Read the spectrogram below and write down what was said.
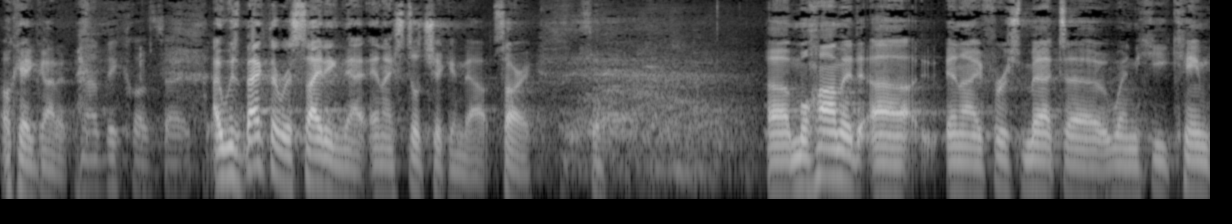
Okay, got it. Nabikhodjaev. I was back there reciting that, and I still chickened out. Sorry. So, uh, Mohammed uh, and I first met uh, when he came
